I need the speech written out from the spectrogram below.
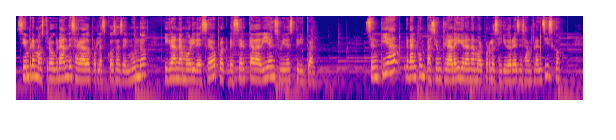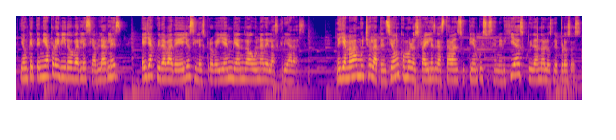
Siempre mostró gran desagrado por las cosas del mundo y gran amor y deseo por crecer cada día en su vida espiritual. Sentía gran compasión clara y gran amor por los seguidores de San Francisco, y aunque tenía prohibido verles y hablarles, ella cuidaba de ellos y les proveía enviando a una de las criadas. Le llamaba mucho la atención cómo los frailes gastaban su tiempo y sus energías cuidando a los leprosos.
